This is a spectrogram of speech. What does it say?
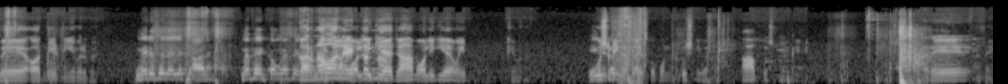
अबे और नीड नहीं है मेरे पे। मेरे से ले ले चार हैं। मैं फेंकता हूँ मैं फेंकता करना हूँ। हुआ जहाँ नेट मौली की है जहाँ मौली की है वहीं क्या मैंने। कुछ नहीं करना। करना इसको कौन कुछ नहीं करना। हाँ कुछ नहीं अरे नहीं।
